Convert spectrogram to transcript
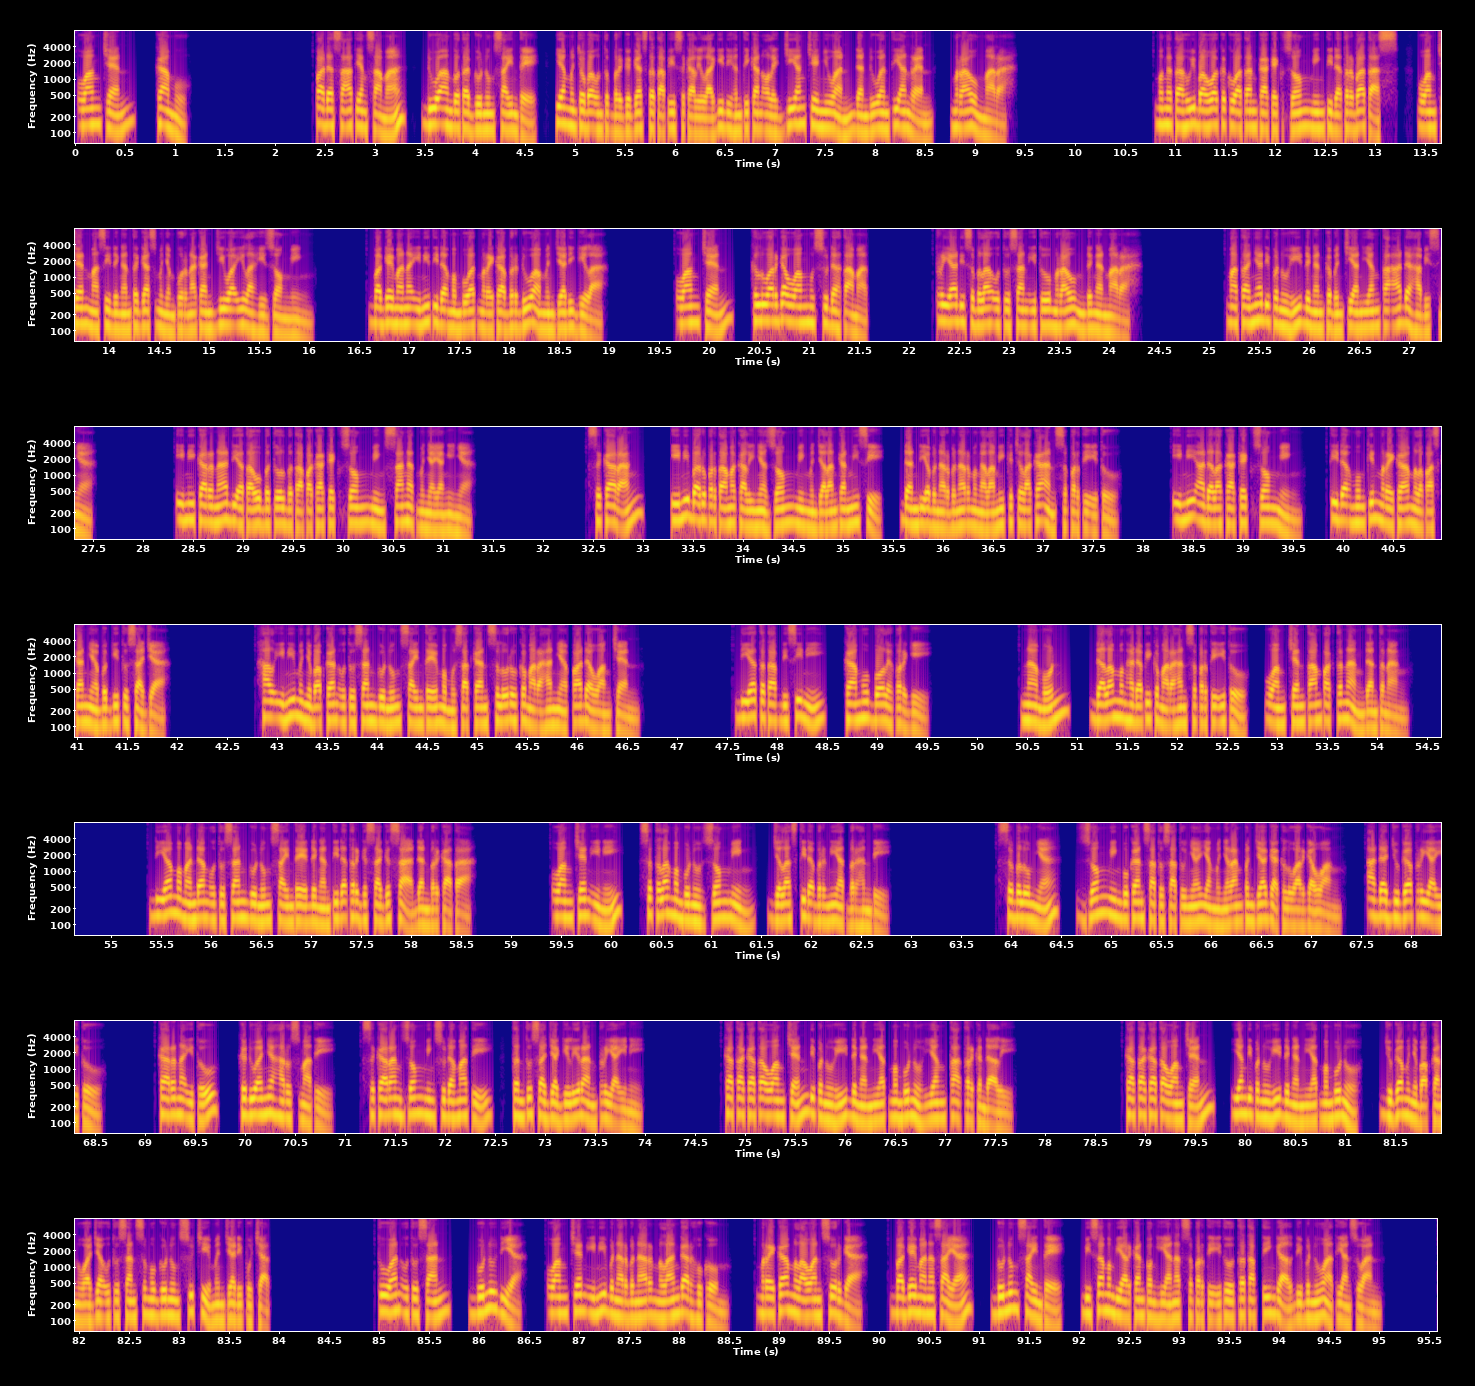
Wang Chen, kamu. Pada saat yang sama, dua anggota Gunung Sainte, yang mencoba untuk bergegas tetapi sekali lagi dihentikan oleh Jiang Chenyuan dan Duan Tianren, meraung marah. Mengetahui bahwa kekuatan kakek Zong Ming tidak terbatas, Wang Chen masih dengan tegas menyempurnakan jiwa ilahi Zong Ming. Bagaimana ini tidak membuat mereka berdua menjadi gila? Wang Chen, keluarga Wangmu sudah tamat. Pria di sebelah utusan itu meraung dengan marah. Matanya dipenuhi dengan kebencian yang tak ada habisnya. Ini karena dia tahu betul betapa kakek Zong Ming sangat menyayanginya. Sekarang, ini baru pertama kalinya Zong Ming menjalankan misi, dan dia benar-benar mengalami kecelakaan seperti itu. Ini adalah kakek Zong Ming. Tidak mungkin mereka melepaskannya begitu saja. Hal ini menyebabkan utusan Gunung Sainte memusatkan seluruh kemarahannya pada Wang Chen. Dia tetap di sini, kamu boleh pergi. Namun, dalam menghadapi kemarahan seperti itu, Wang Chen tampak tenang dan tenang. Dia memandang utusan Gunung Sainte dengan tidak tergesa-gesa dan berkata, Wang Chen ini, setelah membunuh Zong Ming, jelas tidak berniat berhenti. Sebelumnya, Zong Ming bukan satu-satunya yang menyerang penjaga keluarga Wang. Ada juga pria itu. Karena itu, keduanya harus mati. Sekarang Zong Ming sudah mati, tentu saja giliran pria ini. Kata-kata Wang Chen dipenuhi dengan niat membunuh yang tak terkendali. Kata-kata Wang Chen, yang dipenuhi dengan niat membunuh, juga menyebabkan wajah utusan semu gunung suci menjadi pucat. Tuan utusan, bunuh dia. Wang Chen ini benar-benar melanggar hukum. Mereka melawan surga. Bagaimana saya, Gunung Sainte, bisa membiarkan pengkhianat seperti itu tetap tinggal di benua Tianxuan?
